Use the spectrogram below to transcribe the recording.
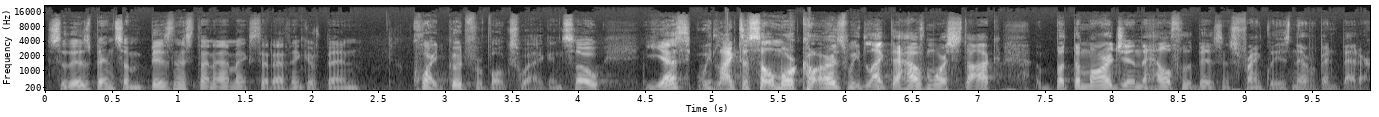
So there's been some business dynamics that I think have been quite good for Volkswagen. So, yes, we'd like to sell more cars, we'd like to have more stock, but the margin, the health of the business, frankly, has never been better.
